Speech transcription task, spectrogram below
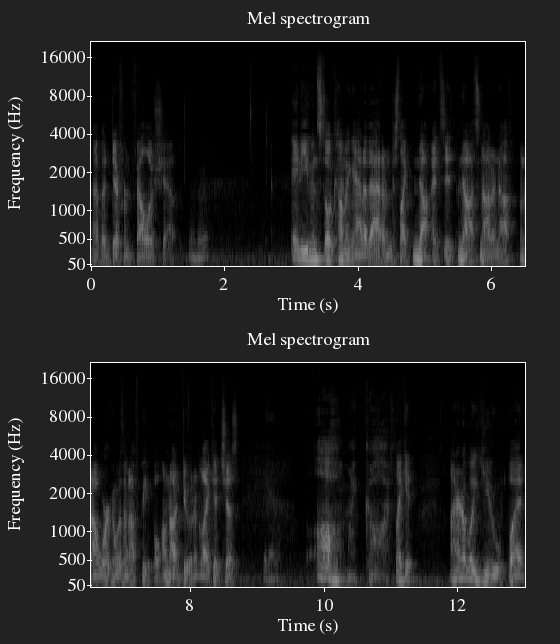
of a different fellowship. And even still coming out of that, I'm just like, no, it's it, no, it's not enough. I'm not working with enough people. I'm not doing it. Like it just, Yeah, oh my god, like it. I don't know about you, but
